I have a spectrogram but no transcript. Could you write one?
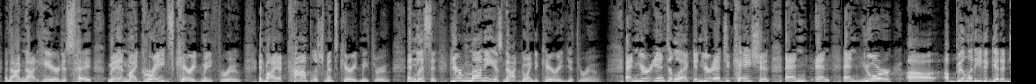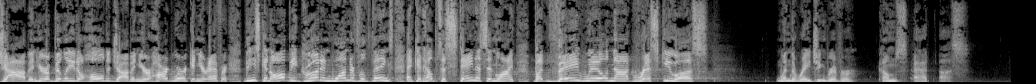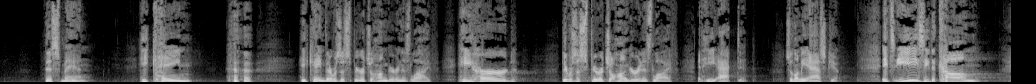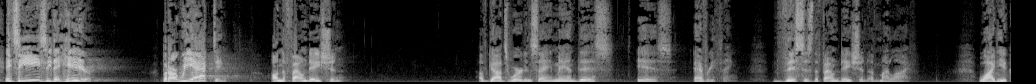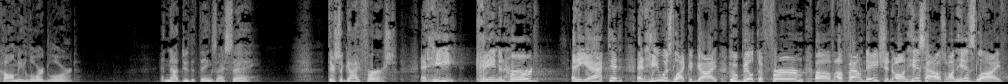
And I'm not here to say, man, my grades carried me through and my accomplishments carried me through. And listen, your money is not going to carry you through. And your intellect and your education and, and, and your, uh, ability to get a job and your ability to hold a job and your hard work and your effort. These can all be good and wonderful things and can help sustain us in life, but they will not rescue us when the raging river comes at us this man, he came. he came. There was a spiritual hunger in his life. He heard there was a spiritual hunger in his life and he acted. So let me ask you. It's easy to come. It's easy to hear. But are we acting on the foundation of God's word and saying, man, this is everything. This is the foundation of my life. Why do you call me Lord, Lord and not do the things I say? There's a guy first and he came and heard and he acted and he was like a guy who built a firm uh, a foundation on his house on his life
